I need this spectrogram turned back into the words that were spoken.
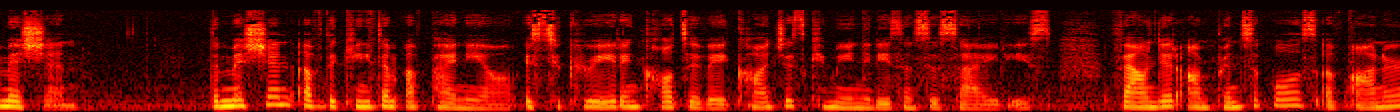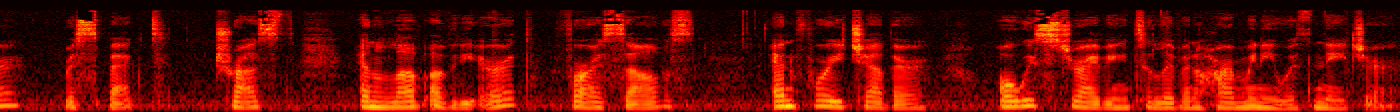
Mission The mission of the Kingdom of Pineal is to create and cultivate conscious communities and societies founded on principles of honor, respect, trust, and love of the earth for ourselves and for each other always striving to live in harmony with nature,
